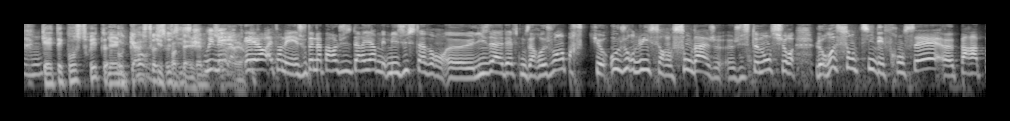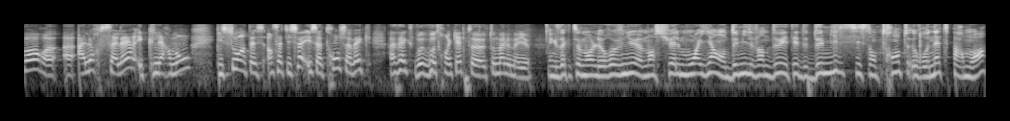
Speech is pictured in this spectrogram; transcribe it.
mhm. qui a été construite il y a une autour de qui ce se protège. Oui, mais et alors attendez, je vous donne la parole juste derrière, mais, mais juste avant, euh, Lisa Adef nous a rejoint parce qu'aujourd'hui sort un sondage euh, justement sur le ressenti des Français euh, par rapport euh, à, leur salaire. Et clairement ils sont insatisfaits et ça tranche avec avec votre enquête Thomas Lemayeux. Exactement, le revenu mensuel moyen en 2022 était de 2630 euros net par mois.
